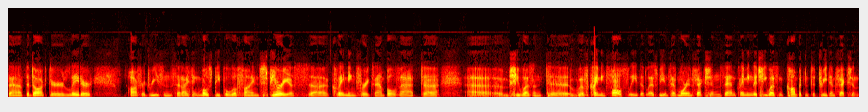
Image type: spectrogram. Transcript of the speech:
that the doctor later offered reasons that I think most people will find spurious, uh, claiming, for example, that uh, uh, she wasn't uh, claiming falsely that lesbians have more infections and claiming that she wasn't competent to treat infections.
